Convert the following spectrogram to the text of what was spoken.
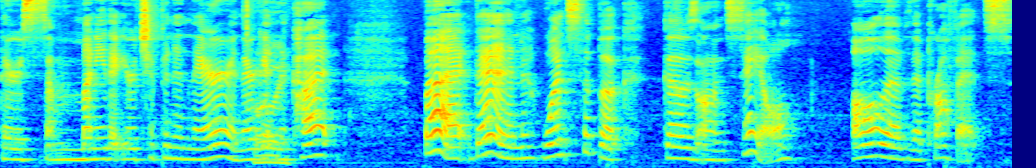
There's some money that you're chipping in there and they're Totally. getting a cut. But then once the book goes on sale, all of the profits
